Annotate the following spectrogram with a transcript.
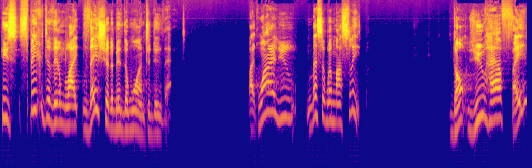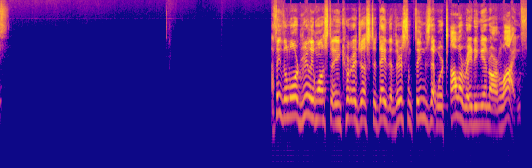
he's speaking to them like they should have been the one to do that. Like, why are you messing with my sleep? Don't you have faith? I think the Lord really wants to encourage us today that there's some things that we're tolerating in our life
